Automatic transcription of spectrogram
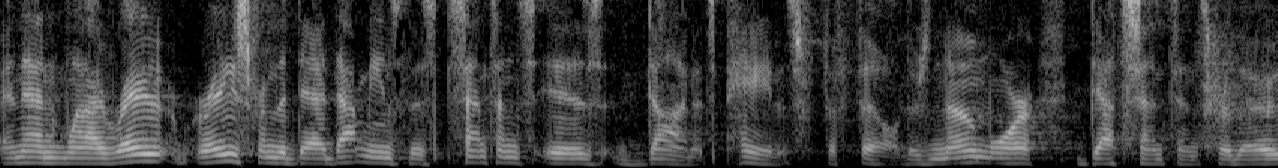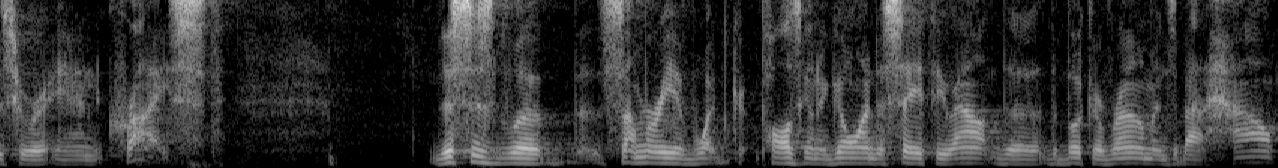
And then when I ra- raise from the dead, that means this sentence is done. It's paid. It's fulfilled. There's no more death sentence for those who are in Christ. This is the, the summary of what Paul's going to go on to say throughout the, the book of Romans about how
